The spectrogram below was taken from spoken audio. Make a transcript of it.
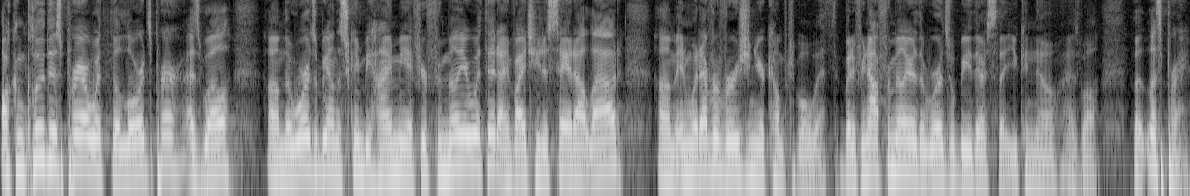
I'll conclude this prayer with the Lord's Prayer as well. Um, the words will be on the screen behind me. If you're familiar with it, I invite you to say it out loud um, in whatever version you're comfortable with. But if you're not familiar, the words will be there so that you can know as well. But let's pray.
